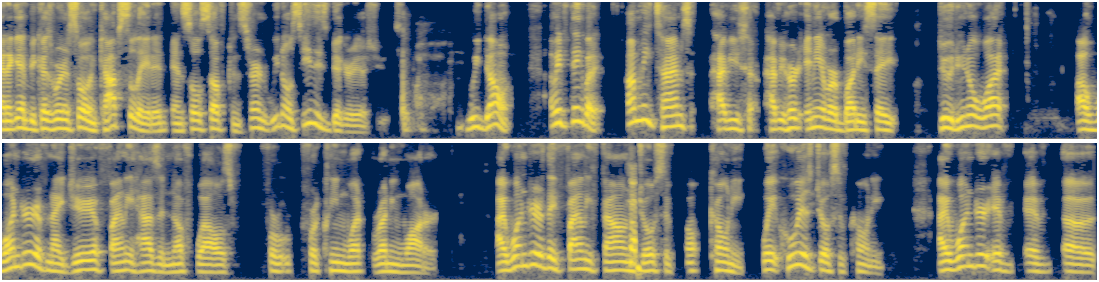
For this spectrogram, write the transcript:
And again, because we're so encapsulated and so self-concerned, we don't see these bigger issues. We don't. I mean, think about it. How many times have you have you heard any of our buddies say, "Dude, you know what? I wonder if Nigeria finally has enough wells for for clean what running water. I wonder if they finally found Joseph Kony. Wait, who is Joseph Kony? I wonder if if uh,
